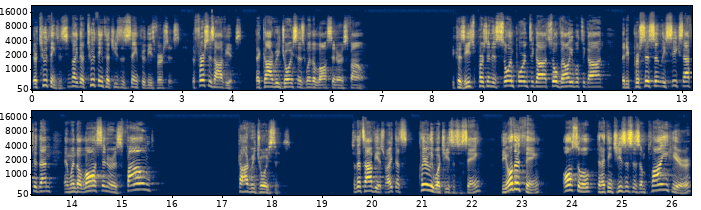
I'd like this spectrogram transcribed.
there are two things. It seems like there are two things that Jesus is saying through these verses. The first is obvious that God rejoices when the lost sinner is found. Because each person is so important to God, so valuable to God, that he persistently seeks after them. And when the lost sinner is found, God rejoices. So that's obvious, right? That's clearly what Jesus is saying. The other thing also that I think Jesus is implying here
